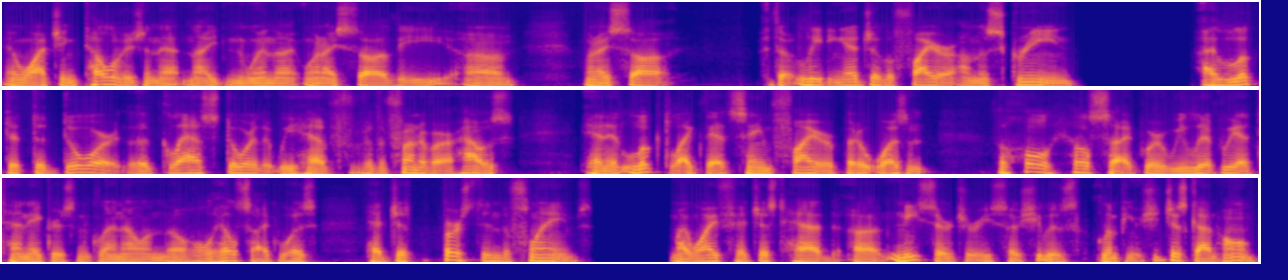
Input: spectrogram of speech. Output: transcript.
and watching television that night, and when I when I saw the um, when I saw the leading edge of the fire on the screen, I looked at the door, the glass door that we have for the front of our house, and it looked like that same fire, but it wasn't the whole hillside where we lived, we had 10 acres in Glen Ellen, the whole hillside was, had just burst into flames. My wife had just had uh, knee surgery, so she was limping. She just got home.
